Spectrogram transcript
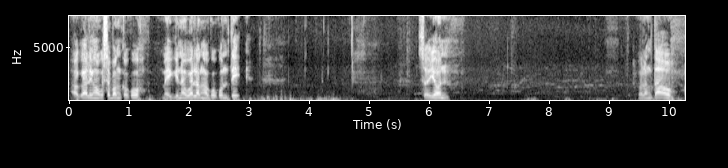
ah, galing ako sa bangka ko. May ginawa lang ako konti. So, yun. Walang tao.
